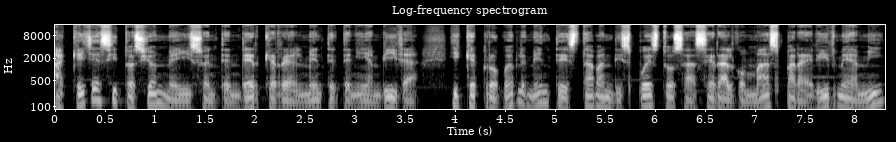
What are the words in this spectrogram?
Aquella situación me hizo entender que realmente tenían vida y que probablemente estaban dispuestos a hacer algo más para herirme a mí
